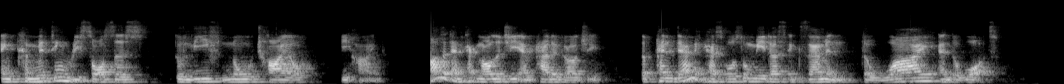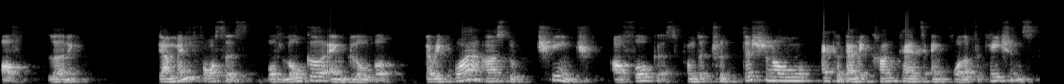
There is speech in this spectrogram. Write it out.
and committing resources to leave no child behind. Other than technology and pedagogy, the pandemic has also made us examine the why and the what of learning. There are many forces, both local and global, that require us to change our focus from the traditional academic content and qualifications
